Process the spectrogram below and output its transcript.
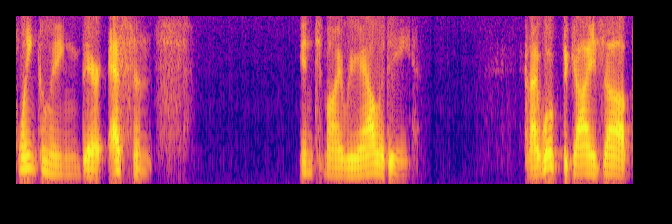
twinkling their essence into my reality. And I woke the guys up.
